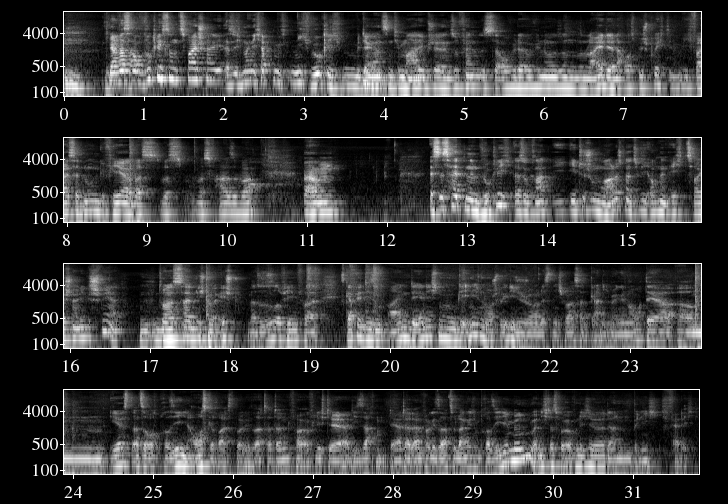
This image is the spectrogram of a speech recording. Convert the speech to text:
Ja, was auch wirklich so ein zweischneidig, also ich meine, ich habe mich nicht wirklich mit der Mhm. ganzen Thematik beschäftigt. Insofern ist da auch wieder irgendwie nur so ein, so ein Laie, der da aus mir spricht. Ich weiß halt nur ungefähr, was, was, was Phase war. Ähm, es ist halt ein wirklich, also gerade ethisch und moralisch natürlich auch ein echt zweischneidiges Schwert. Du hast halt- nicht nur echt, also es ist auf jeden Fall. Es gab ja diesen einen dänischen, dänischen oder schwedischen Journalisten, ich weiß halt gar nicht mehr genau, der ähm, erst als er aus Brasilien ausgereist war, gesagt hat, dann veröffentlicht er die Sachen. Der hat halt einfach gesagt, solange ich in Brasilien bin, wenn ich das veröffentliche, dann bin ich fertig.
